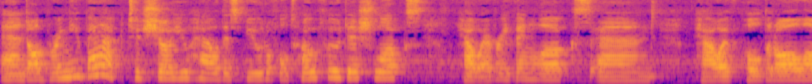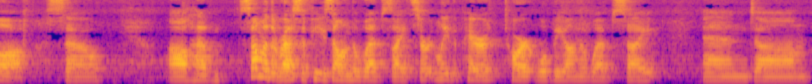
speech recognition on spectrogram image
And I'll bring you back to show you how this beautiful tofu dish looks, how everything looks, and how I've pulled it all off. So I'll have some of the recipes on the website. Certainly the pear tart will be on the website. And um,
